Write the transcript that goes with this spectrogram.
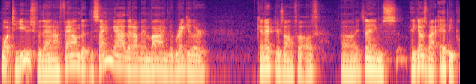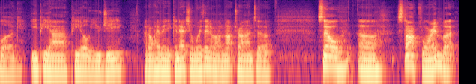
what to use for that, I found that the same guy that I've been buying the regular connectors off of, uh, his name's, he goes by EpiPlug, E-P-I-P-L-U-G. I don't have any connection with him. I'm not trying to sell uh, stock for him, but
